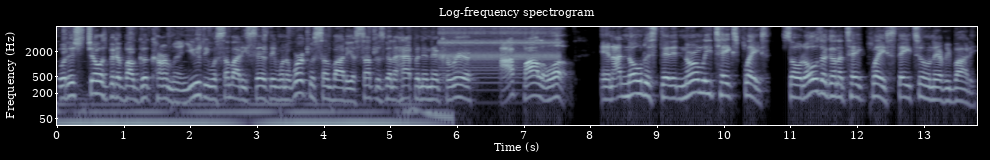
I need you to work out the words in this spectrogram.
Well, this show has been about good karma. And usually, when somebody says they want to work with somebody or something's going to happen in their career, I follow up. And I noticed that it normally takes place. So, those are going to take place. Stay tuned, everybody.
